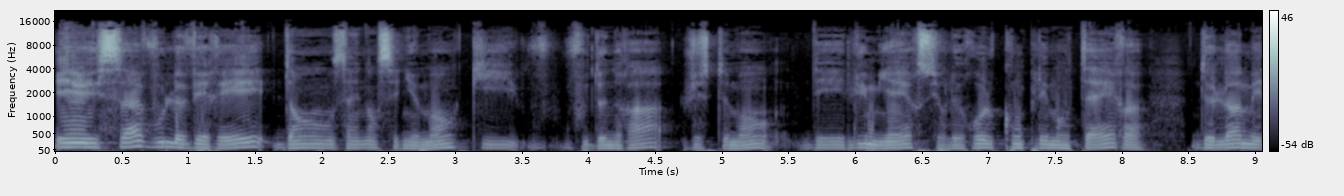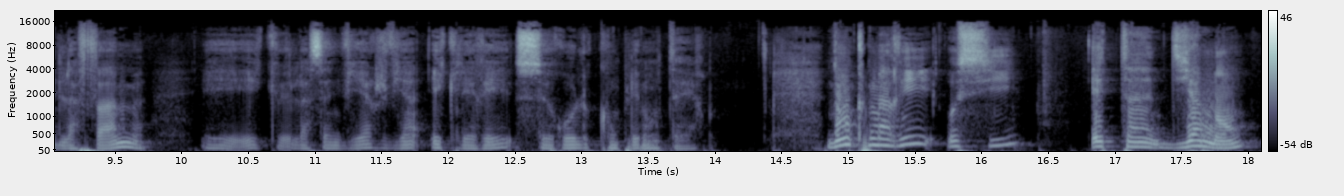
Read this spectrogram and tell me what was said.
Et ça, vous le verrez dans un enseignement qui vous donnera justement des lumières sur le rôle complémentaire de l'homme et de la femme, et que la Sainte Vierge vient éclairer ce rôle complémentaire. Donc Marie aussi est un diamant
